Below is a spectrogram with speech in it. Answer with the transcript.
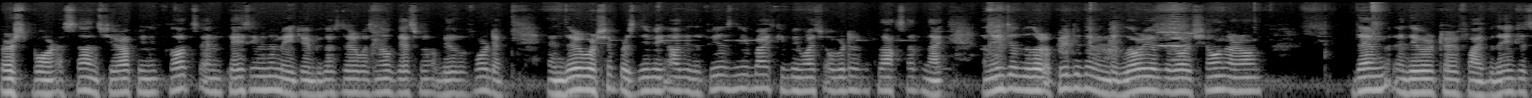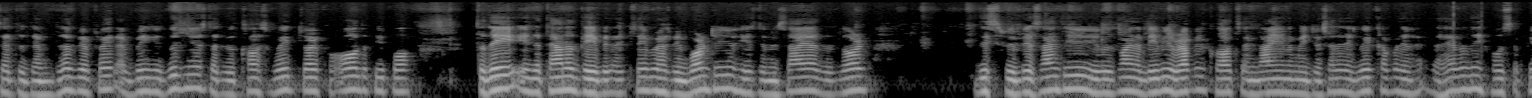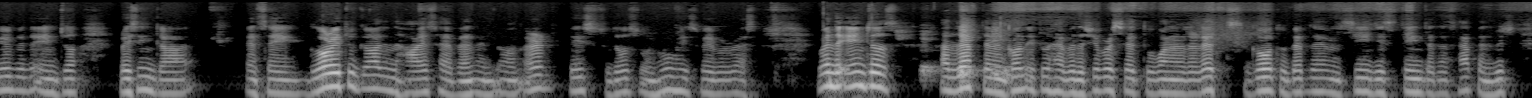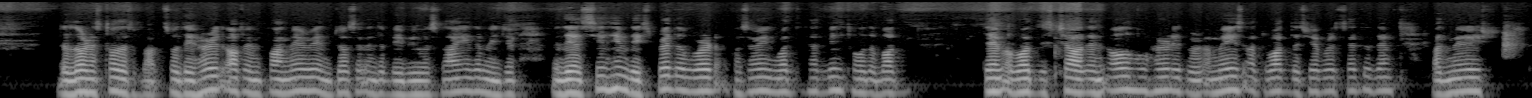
firstborn, a son. She wrapped him in cloths and placed him in a manger because there was no guest room available for them. And there were shepherds living out in the fields nearby, keeping watch over the flocks at night. An angel of the Lord appeared to them, and the glory of the Lord shone around them, and they were terrified. But the angel said to them, Do not be afraid, I bring you good news that will cause great joy for all the people. Today in the town of David, a Savior has been born to you. He is the Messiah, the Lord. This will be a sign to you. You will find a baby wrapped in cloths and lying in a manger. Suddenly, a great company of the heavenly hosts appeared with the angel, praising God and saying, Glory to God in the highest heaven, and on earth peace to those on whom his favor rests. When the angels had left them and gone into heaven, the shepherds said to one another, Let's go to Bethlehem and see this thing that has happened, which the Lord has told us about. So they hurried off and found Mary and Joseph and the baby who was lying in the manger. When they had seen him, they spread the word concerning what had been told about them about this child, and all who heard it were amazed at what the shepherds said to them. But Mary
